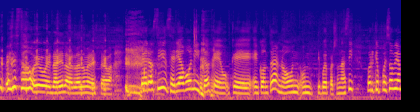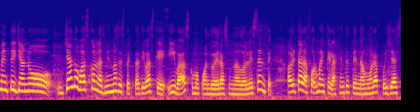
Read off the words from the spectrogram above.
esa está muy buena, y la verdad no me la esperaba. Pero sí, sería bonito que, que encontrar, ¿no? Un, un tipo de persona así. Porque pues obviamente ya no, ya no vas con las mismas expectativas que ibas como cuando eras un adolescente. Ahorita la forma en que la gente te enamora pues ya es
